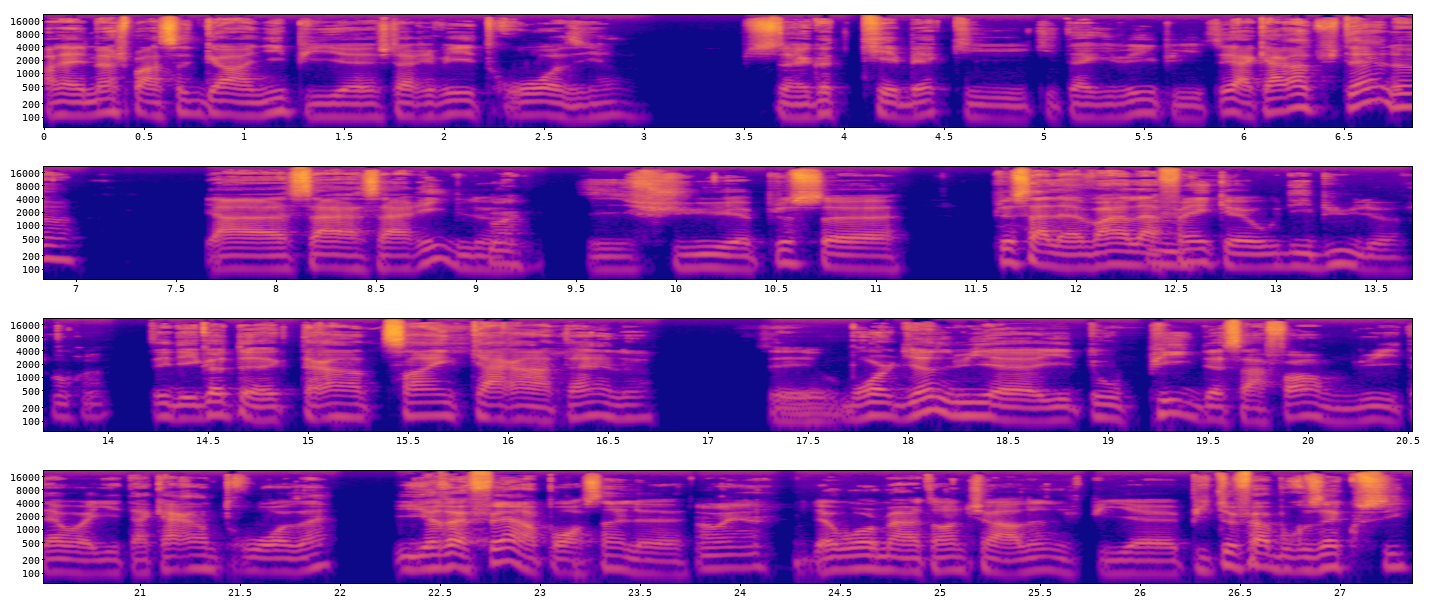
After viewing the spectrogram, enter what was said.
Honnêtement, je pensais de gagner, puis euh, j'étais arrivé troisième. Puis c'est un gars de Québec qui, qui est arrivé, puis tu sais, à 48 ans, là, a- ça, ça arrive, là. Ouais. Je suis euh, plus, euh, plus à la- vers la Mm. fin qu'au début, là. Je comprends. C'est des gars de 35, 40 ans, là. Wardian, lui, euh, il est au pic de sa forme. Lui, il est à, ouais, il est à 43 ans. Il refait en passant le, Ah ouais, hein? le World Marathon Challenge. Puis euh, Peter Fabrouzek aussi,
